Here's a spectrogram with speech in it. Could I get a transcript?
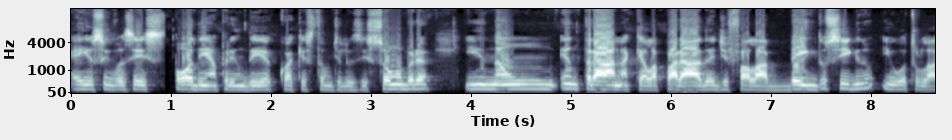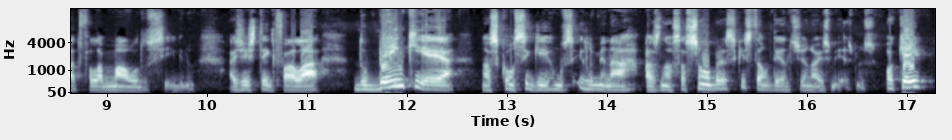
É isso que vocês podem aprender com a questão de luz e sombra e não entrar naquela parada de falar bem do signo e o outro lado falar mal do signo. A gente tem que falar do bem que é nós conseguirmos iluminar as nossas sombras que estão dentro de nós mesmos, ok?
